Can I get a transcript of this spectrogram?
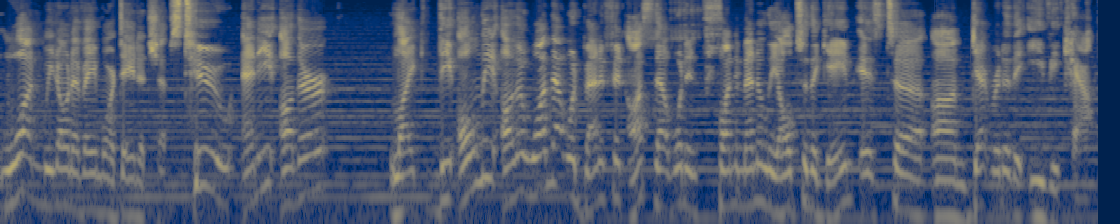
one, we don't have any more data chips. Two, any other, like, the only other one that would benefit us that wouldn't fundamentally alter the game is to um, get rid of the EV cap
